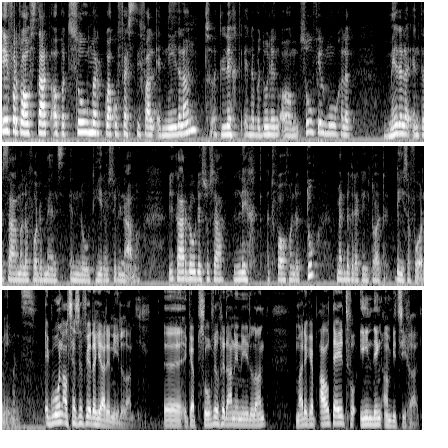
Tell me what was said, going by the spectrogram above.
1 voor 12 staat op het Zomer Kwaku Festival in Nederland. Het ligt in de bedoeling om zoveel mogelijk middelen in te zamelen voor de mens in nood hier in Suriname. Ricardo de Sousa ligt het volgende toe met betrekking tot deze voornemens. Ik woon al 46 jaar in Nederland. Uh, ik heb zoveel gedaan in Nederland, maar ik heb altijd voor één ding ambitie gehad.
